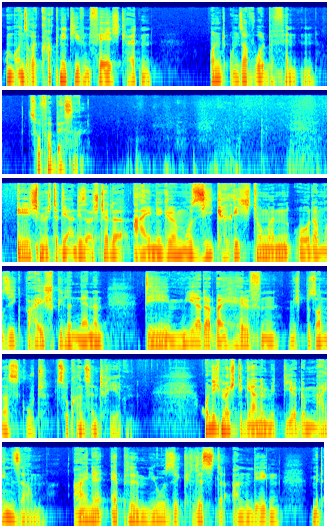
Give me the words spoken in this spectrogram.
um unsere kognitiven Fähigkeiten und unser Wohlbefinden zu verbessern. Ich möchte dir an dieser Stelle einige Musikrichtungen oder Musikbeispiele nennen, die mir dabei helfen, mich besonders gut zu konzentrieren. Und ich möchte gerne mit dir gemeinsam eine Apple Music Liste anlegen mit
